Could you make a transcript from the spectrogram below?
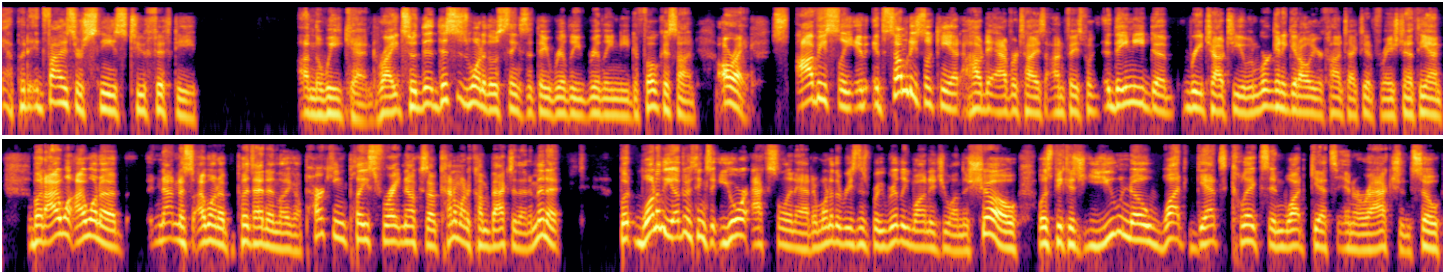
Yeah, but advisors sneeze 250 on the weekend, right? So th- this is one of those things that they really, really need to focus on. All right. So obviously, if, if somebody's looking at how to advertise on Facebook, they need to reach out to you, and we're going to get all your contact information at the end. But I want, I want to not necessarily, I want to put that in like a parking place for right now because I kind of want to come back to that in a minute. But one of the other things that you're excellent at, and one of the reasons we really wanted you on the show was because you know what gets clicks and what gets interaction. So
